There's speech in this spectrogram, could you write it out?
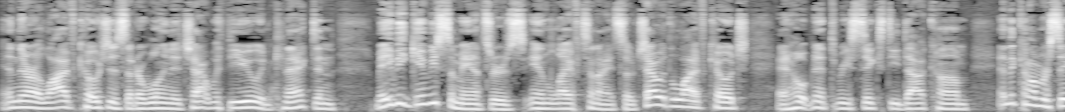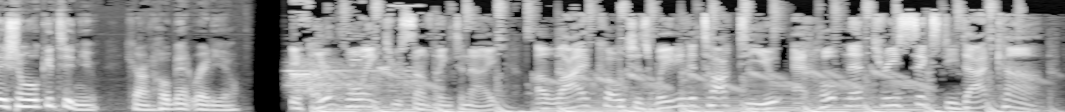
and there are live coaches that are willing to chat with you and connect and maybe give you some answers in life tonight. So chat with the live coach at hopenet360.com and the conversation will continue here on hopenet radio. If you're going through something tonight a live coach is waiting to talk to you at hopenet360.com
